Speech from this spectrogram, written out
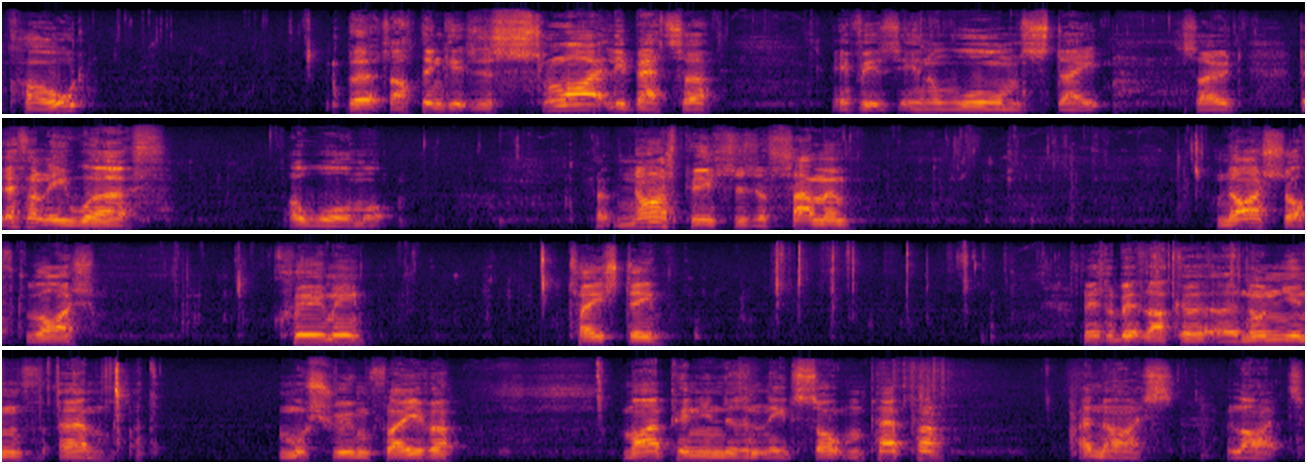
cold, but I think it's just slightly better if it's in a warm state. So definitely worth a warm up. But nice pieces of salmon, nice soft rice, creamy, tasty, a little bit like a, an onion um, mushroom flavour. My opinion doesn't need salt and pepper. A nice light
